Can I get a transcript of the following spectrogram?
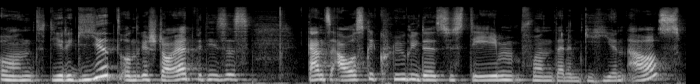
Und dirigiert und gesteuert wird dieses ganz ausgeklügelte System von deinem Gehirn aus.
